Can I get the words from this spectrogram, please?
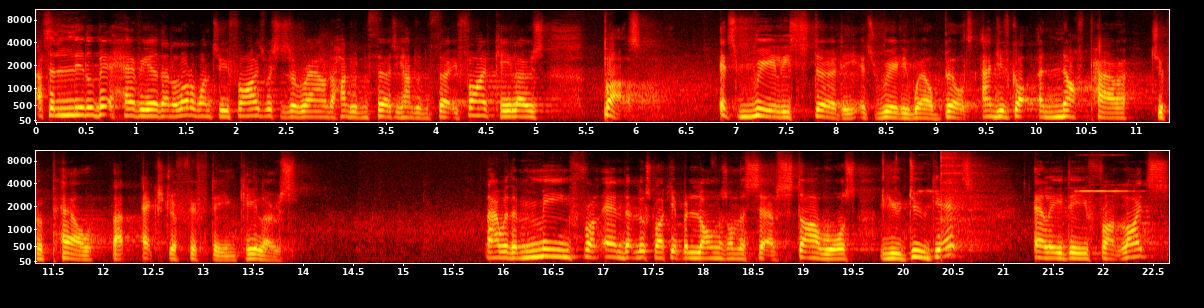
That's a little bit heavier than a lot of 125s, which is around 130, 135 kilos, but it's really sturdy, it's really well built, and you've got enough power to propel that extra 15 kilos. Now with a mean front end that looks like it belongs on the set of Star Wars, you do get LED front lights,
